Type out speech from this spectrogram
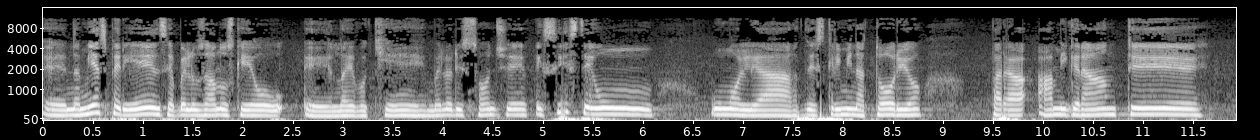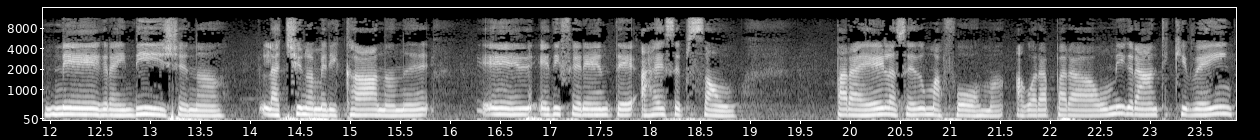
É, na minha experiência, pelos anos que eu é, levo aqui em Belo Horizonte, existe um, um olhar discriminatório para a migrante negra, indígena, latino-americana, né? É, é diferente a recepção. Para elas é de uma forma. Agora, para um migrante que vem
